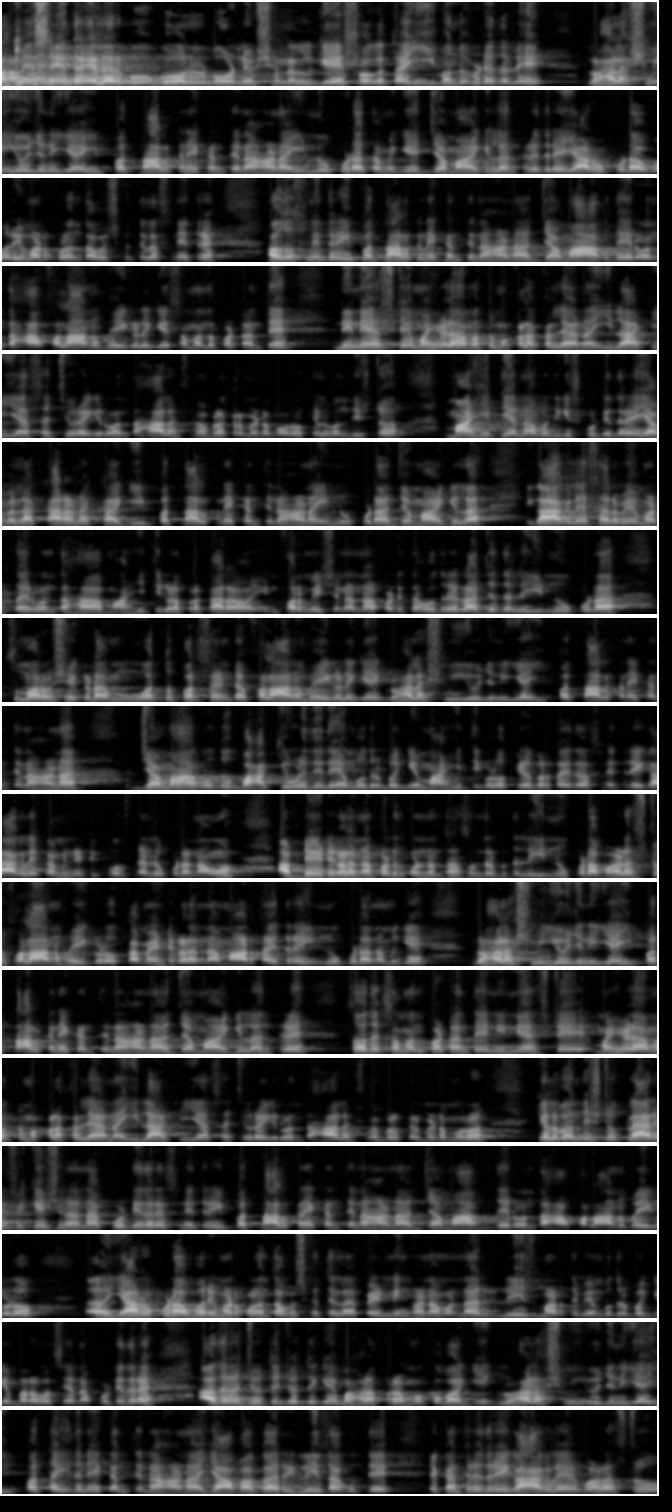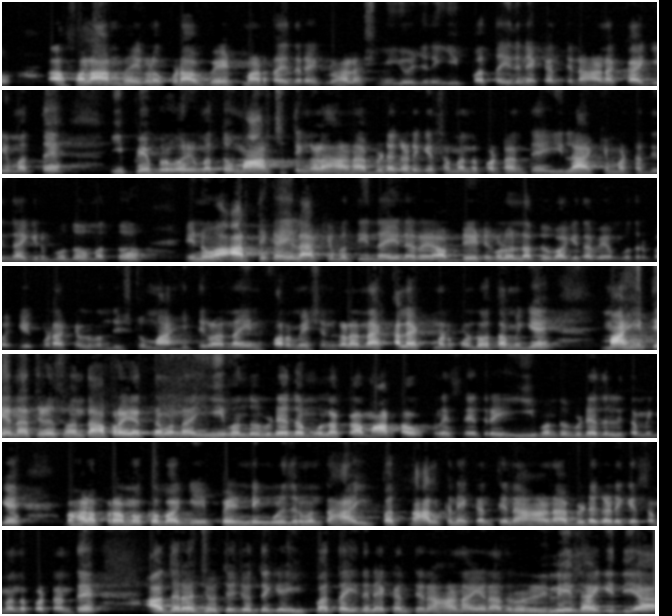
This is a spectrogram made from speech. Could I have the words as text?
ಆತ್ಮೀಯ ಸ್ನೇಹಿತರೆ, ಎಲ್ಲರಿಗೂ ಗೋಲ್ ಬೋರ್ಡ್ ನ್ಯೂಸ್ ಚಾನಲ್ಗೆ ಸ್ವಾಗತ. ಈ ಒಂದು ವಿಡಿಯೋದಲ್ಲಿ ಗೃಹಲಕ್ಷ್ಮಿ ಯೋಜನೆಯ ಇಪ್ಪತ್ನಾಲ್ಕನೇ ಕಂತಿನ ಹಣ ಇನ್ನೂ ಕೂಡ ತಮಗೆ ಜಮಾ ಆಗಿಲ್ಲ ಅಂತ ಹೇಳಿದ್ರೆ ಯಾರು ಕೂಡ ವರಿ ಮಾಡ್ಕೊಳ್ಳುವಂತ ಅವಶ್ಯಕತೆ ಇಲ್ಲ ಸ್ನೇಹಿತರೆ. ಹೌದು ಸ್ನೇಹಿತರೆ, ಇಪ್ಪತ್ನಾಲ್ಕನೇ ಕಂತಿನ ಹಣ ಜಮಾ ಆಗದೆ ಇರುವಂತಹ ಫಲಾನುಭವಿಗಳಿಗೆ ಸಂಬಂಧಪಟ್ಟಂತೆ ನಿನ್ನೆ ಅಷ್ಟೇ ಮಹಿಳಾ ಮತ್ತು ಮಕ್ಕಳ ಕಲ್ಯಾಣ ಇಲಾಖೆಯ ಸಚಿವರಾಗಿರುವಂತಹ ಲಕ್ಷ್ಮೀ ಹೆಬ್ಬಾಳ್ಕರ್ ಮೇಡಮ್ ಅವರು ಕೆಲವೊಂದಿಷ್ಟು ಮಾಹಿತಿಯನ್ನ ಒದಗಿಸಿಕೊಟ್ಟಿದ್ದಾರೆ. ಯಾವೆಲ್ಲ ಕಾರಣಕ್ಕಾಗಿ ಇಪ್ಪತ್ನಾಲ್ಕನೇ ಕಂತಿನ ಹಣ ಇನ್ನೂ ಕೂಡ ಜಮಾ ಆಗಿಲ್ಲ? ಈಗಾಗಲೇ ಸರ್ವೆ ಮಾಡ್ತಾ ಇರುವಂತಹ ಮಾಹಿತಿಗಳ ಪ್ರಕಾರ ಇನ್ಫಾರ್ಮೇಶನ್ ಅನ್ನ ಪಡಿತಾ ಹೋದ್ರೆ ರಾಜ್ಯದಲ್ಲಿ ಇನ್ನೂ ಕೂಡ ಸುಮಾರು ಶೇಕಡ ಮೂವತ್ತು ಪರ್ಸೆಂಟ್ ಫಲಾನುಭವಿಗಳಿಗೆ ಗೃಹಲಕ್ಷ್ಮಿ ಯೋಜನೆಯ ಇಪ್ಪತ್ನಾಲ್ಕನೇ ಕಂತಿನ ಹಣ ಜಮಾ ಆಗೋದು ಬಾಕಿ ಉಳಿದಿದೆ ಎಂಬುದ್ರ ಬಗ್ಗೆ ಮಾಹಿತಿಗಳು ಕೇಳ್ಬರ್ತಾ ಇದಾವೆ ಸ್ನೇಹಿತರೆ. ಈಗಾಗಲೇ ಕಮ್ಯುನಿಟಿ ಪೋಸ್ಟ್ ನಲ್ಲೂ ಕೂಡ ನಾವು ಅಪ್ಡೇಟ್ ಗಳನ್ನ ಪಡೆದುಕೊಂಡಂತಹ ಸಂದರ್ಭದಲ್ಲಿ ಇನ್ನೂ ಕೂಡ ಬಹಳಷ್ಟು ಫಲಾನುಭವಿಗಳು ಕಮೆಂಟ್ ಗಳನ್ನ ಮಾಡ್ತಾ ಇನ್ನೂ ಕೂಡ ನಮಗೆ ಗೃಹಲಕ್ಷ್ಮಿ ಯೋಜನೆಯ ಇಪ್ಪತ್ನಾಲ್ಕನೇ ಕಂತಿನ ಹಣ ಜಮಾ ಆಗಿಲ್ಲ ಅಂತೇಳಿ. ಸೊ ಅದಕ್ಕೆ ಸಂಬಂಧಪಟ್ಟಂತೆ ನಿನ್ನೆ ಅಷ್ಟೇ ಮಹಿಳಾ ಮತ್ತು ಮಕ್ಕಳ ಕಲ್ಯಾಣ ಇಲಾಖೆಯ ಸಚಿವರಾಗಿರುವಂತಹ ಲಕ್ಷ್ಮೀ ಹೆಬ್ಬಾಳ್ಕರ್ ಮೇಡಮ್ ಅವರು ಕೆಲವೊಂದಿಷ್ಟು ಕ್ಲಾರಿಫಿಕೇಶನ್ ಅನ್ನ ಕೊಟ್ಟಿದ್ದಾರೆ ಸ್ನೇಹಿತರೆ. ಇಪ್ಪತ್ನಾಲ್ಕನೇ ಕಂತಿನ ಹಣ ಜಮಾ ಆಗದೆ ಇರುವಂತಹ ಫಲಾನುಭವಿಗಳು ಯಾರು ಕೂಡ ವರಿ ಮಾಡ್ಕೊಳ್ಳುವಂತ ಅವಶ್ಯಕತೆ ಇಲ್ಲ. ಪೆಂಡಿಂಗ್ ಹಣವನ್ನ ರಿಲೀಸ್ ಮಾಡ್ತೀವಿ ಎಂಬುದರ ಬಗ್ಗೆ ಭರವಸೆಯನ್ನ ಕೊಟ್ಟಿದ್ದಾರೆ. ಅದರ ಜೊತೆ ಜೊತೆಗೆ ಬಹಳ ಪ್ರಮುಖವಾಗಿ ಗೃಹಲಕ್ಷ್ಮಿ ಯೋಜನೆಯ ಇಪ್ಪತ್ತೈದನೇ ಕಂತಿನ ಹಣ ಯಾವಾಗ ರಿಲೀಸ್ ಆಗುತ್ತೆ? ಯಾಕಂತ ಹೇಳಿದ್ರೆ ಈಗಾಗಲೇ ಬಹಳಷ್ಟು ಫಲಾನುಭವಿಗಳು ಕೂಡ ವೇಟ್ ಮಾಡ್ತಾ ಇದ್ದಾರೆ. ಗೃಹಲಕ್ಷ್ಮಿ ಯೋಜನೆಗೆ ಇಪ್ಪತ್ತೈದನೇ ಕಂತಿನ ಹಣಕ್ಕಾಗಿ ಮತ್ತೆ ಈ ಫೆಬ್ರವರಿ ಮತ್ತು ಮಾರ್ಚ್ ತಿಂಗಳ ಹಣ ಬಿಡುಗಡೆಗೆ ಸಂಬಂಧಪಟ್ಟಂತೆ ಇಲಾಖೆ ಮಟ್ಟದಿಂದ ಆಗಿರ್ಬೋದು ಮತ್ತು ಇನ್ನು ಆರ್ಥಿಕ ಇಲಾಖೆ ವತಿಯಿಂದ ಏನಾರ ಅಪ್ಡೇಟ್ಗಳು ಲಭ್ಯವಾಗಿದ್ದಾವೆ ಎಂಬುದರ ಬಗ್ಗೆ ಕೂಡ ಕೆಲವೊಂದಿಷ್ಟು ಮಾಹಿತಿಗಳನ್ನ ಇನ್ಫಾರ್ಮೇಶನ್ ಗಳನ್ನ ಕಲೆಕ್ಟ್ ಮಾಡಿಕೊಂಡು ತಮಗೆ ಮಾಹಿತಿಯನ್ನ ತಿಳಿಸುವಂತಹ ಪ್ರಯತ್ನವನ್ನ ಈ ಒಂದು ವಿಡಿಯೋದ ಮೂಲಕ ಮಾಡ್ತಾ ಹೋಗ್ತೇನೆ ಸ್ನೇಹಿತರೆ. ಈ ಒಂದು ವಿಡಿಯೋದಲ್ಲಿ ತಮಗೆ ಬಹಳ ಪ್ರಮುಖವಾಗಿ ಪೆಂಡಿಂಗ್ ಉಳಿದಿರುವಂತಹ ಇಪ್ಪತ್ನಾಲ್ಕನೇ ಕಂತಿನ ಹಣ ಬಿಡುಗಡೆಗೆ ಸಂಬಂಧಪಟ್ಟಂತೆ ಅದರ ಜೊತೆ ಜೊತೆಗೆ ಇಪ್ಪತ್ತೈದನೇ ಕಂತಿನ ಹಣ ಏನಾದರೂ ರಿಲೀಸ್ ಆಗಿದೆಯಾ?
